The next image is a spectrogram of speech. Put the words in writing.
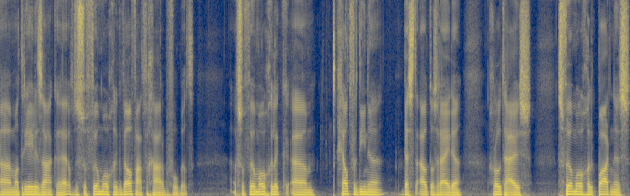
uh, materiële zaken. Hè? Of dus zoveel mogelijk welvaart vergaren bijvoorbeeld. Of zoveel mogelijk um, geld verdienen, beste auto's rijden, groot huis, zoveel mogelijk partners,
